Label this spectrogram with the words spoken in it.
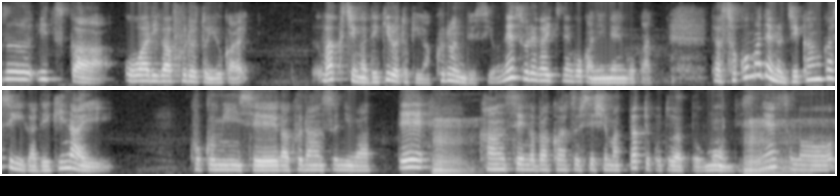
ずいつか終わりが来るというかワクチンができる時が来るんですよね、それが1年後か2年後か。だそこまでの時間稼ぎができない国民性がフランスにはあって、うん、感染が爆発してしまったということだと思うんですね。うん、その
